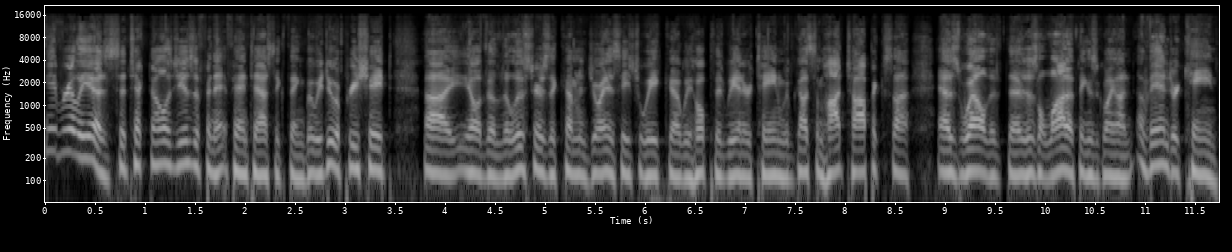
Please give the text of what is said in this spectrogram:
It really is. The technology is a fantastic thing, but we do appreciate uh, you know the, the listeners that come and join us each week. Uh, we hope that we entertain. We've got some hot topics uh, as well. That there's a lot of things going on. Evander Kane.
